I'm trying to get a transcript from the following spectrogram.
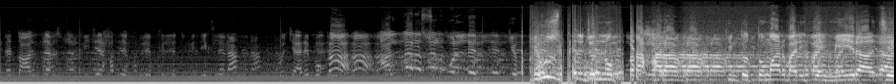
এটা তো আল্লাহ রাসূল নিজের হাতে খুলে ফেললে তুমি দেখলে না বলছে আরে বোকা আল্লাহ রাসূল বললেন যে পুরুষদের জন্য পড়া হারাম কিন্তু তোমার বাড়িতে মেয়েরা আছে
